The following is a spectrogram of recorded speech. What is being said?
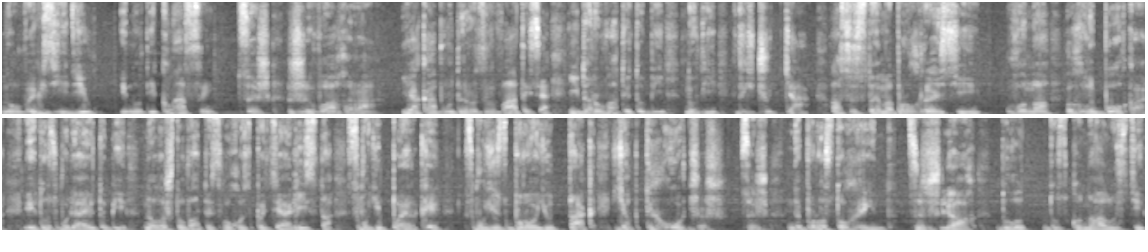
нових зідів і нові класи. Це ж жива гра, яка буде розвиватися і дарувати тобі нові відчуття. А система прогресії вона глибока і дозволяє тобі налаштувати свого спеціаліста, свої перки, свою зброю так, як ти хочеш. Це ж не просто грінд, це шлях до досконалості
